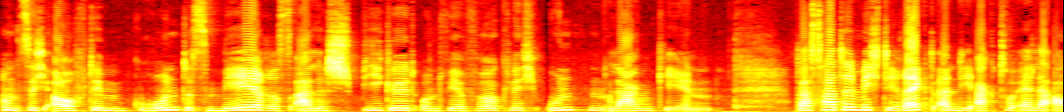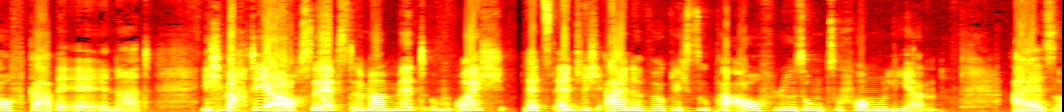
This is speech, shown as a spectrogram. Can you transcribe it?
und sich auf dem Grund des Meeres alles spiegelt und wir wirklich unten lang gehen. Das hatte mich direkt an die aktuelle Aufgabe erinnert. Ich machte ja auch selbst immer mit, um euch letztendlich eine wirklich super Auflösung zu formulieren. Also,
